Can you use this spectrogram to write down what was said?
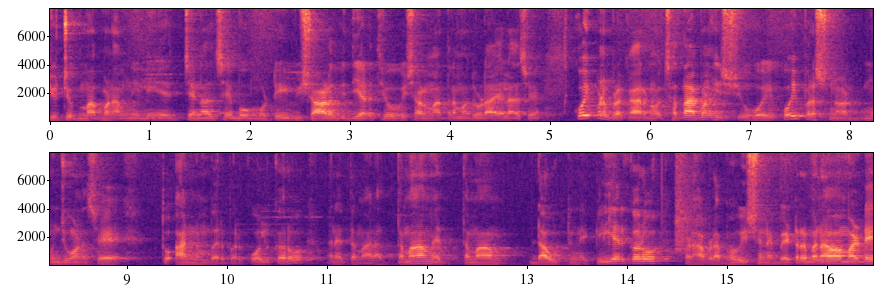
યુટ્યુબમાં પણ આમની ચેનલ છે. બહુ મોટી, વિશાળ વિદ્યાર્થીઓ વિશાળ માત્રામાં જોડાયેલા છે. કોઈ પણ પ્રકારનો, છતાં પણ ઇસ્યુ હોય, કોઈ પ્રશ્ન, મૂંઝવણ છે, તો આ નંબર પર કોલ કરો અને તમારા તમામે તમામ ડાઉટને ક્લિયર કરો, પણ આપણા ભવિષ્યને બેટર બનાવવા માટે,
